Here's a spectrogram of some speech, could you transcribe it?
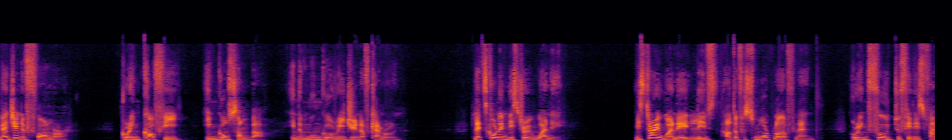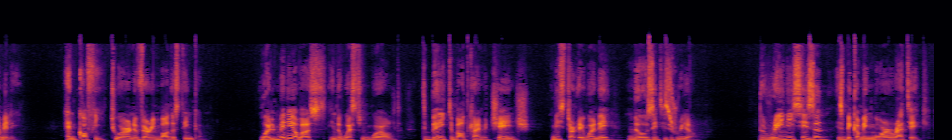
Imagine a farmer growing coffee in Nkongsamba in the Mungo region of Cameroon. Let's call him Mr. Ewane. Mr. Ewane lives out of a small plot of land, growing food to feed his family and coffee to earn a very modest income. While many of us in the Western world debate about climate change, Mr. Ewane knows it is real. The rainy season is becoming more erratic,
